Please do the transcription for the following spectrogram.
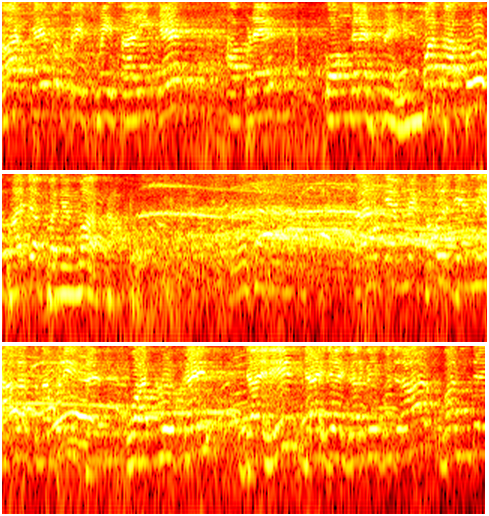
ઘાટ છે તો ત્રીસમી તારીખે આપણે કોંગ્રેસને હિંમત આપો ભાજપ અને મત આપો. કારણ કે એમને ખબર છે, એમની હાલત નબળી છે. હું આટલું જ કહી જય હિન્દ જય જય ગરવી ગુજરાત વંદે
